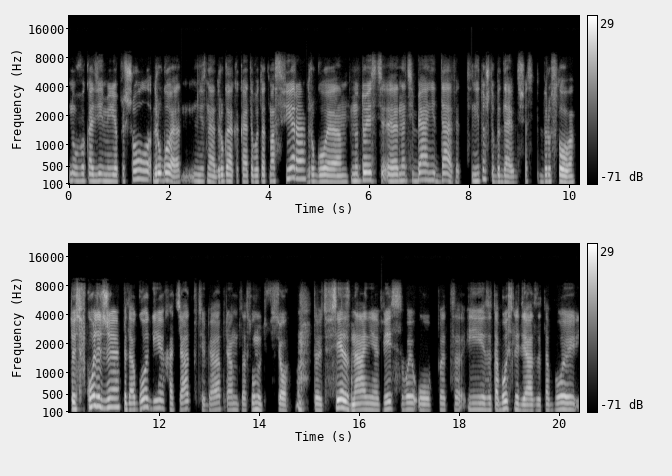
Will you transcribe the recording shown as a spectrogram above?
ну, в академию я пришел, другое, не знаю, другая какая-то вот атмосфера, другое, ну, то есть э, на тебя не давят. Не то чтобы давят, сейчас беру слово. То есть в колледже педагоги хотят в тебя прям засунуть все. то есть все знания, весь свой опыт, и за тобой следят, за тобой.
